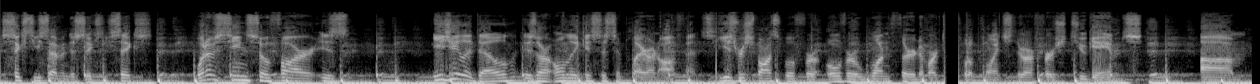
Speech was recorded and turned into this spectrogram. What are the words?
67 to 66. What I've seen so far is EJ Liddell is our only consistent player on offense. He's responsible for over one third of our total points through our first two games. Um,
